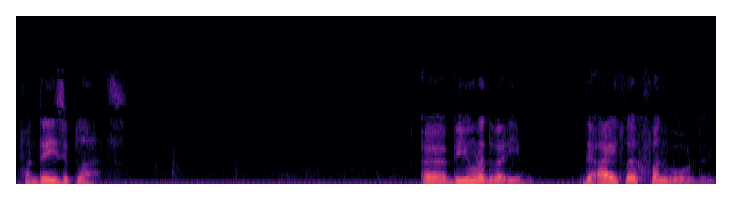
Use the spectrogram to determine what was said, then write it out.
van deze plaats. Uh, de uitleg van woorden.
